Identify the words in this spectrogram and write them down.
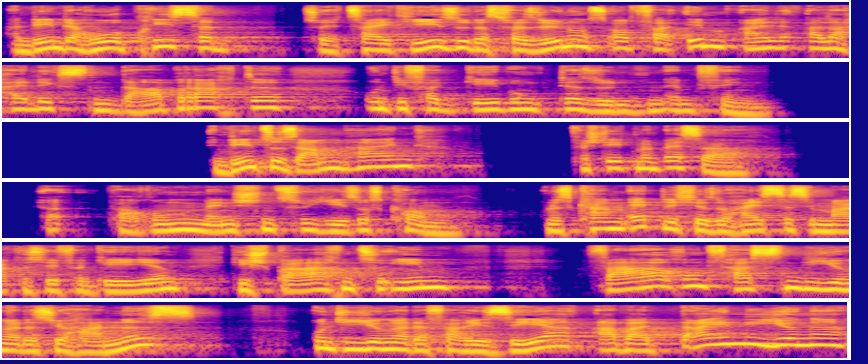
an dem der hohe Priester zur Zeit Jesu das Versöhnungsopfer im Allerheiligsten darbrachte und die Vergebung der Sünden empfing. In dem Zusammenhang versteht man besser, warum Menschen zu Jesus kommen. Und es kamen etliche, so heißt es im Markus Evangelium, die sprachen zu ihm, warum fasten die Jünger des Johannes und die Jünger der Pharisäer, aber deine Jünger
